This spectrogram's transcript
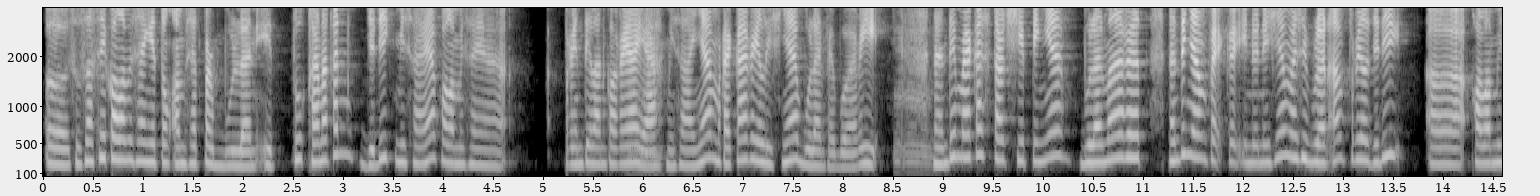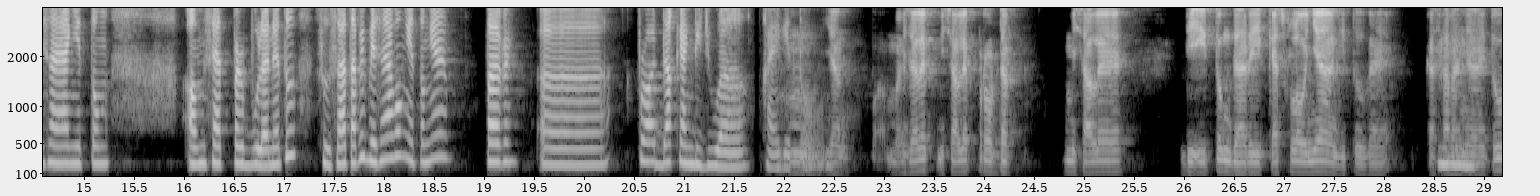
Eh, susah sih kalau misalnya ngitung omset per bulan itu karena kan jadi misalnya kalau misalnya perintilan Korea ya Hmm. misalnya mereka rilisnya bulan Februari Mm-mm. nanti mereka start shippingnya bulan Maret nanti nyampe ke Indonesia masih bulan April jadi eh, kalau misalnya ngitung omset per bulannya tuh susah tapi biasanya aku ngitungnya per eh, produk yang dijual kayak gitu Hmm, yang misalnya misalnya produk misalnya dihitung dari cash flow-nya gitu kayak kasarannya Hmm. itu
